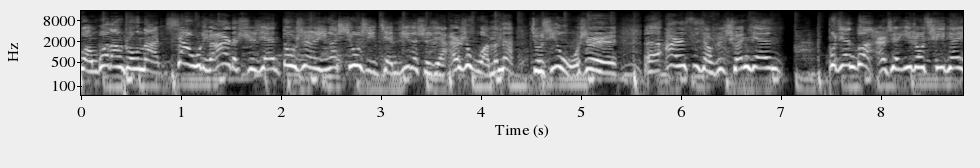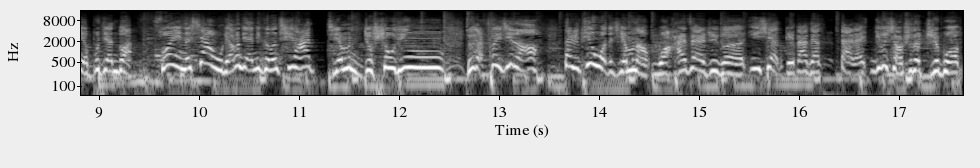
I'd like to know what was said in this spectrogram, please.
广播当中呢，下午礼拜二的时间都是应该休息剪辑的时间，而是我们的九七五是呃二十四小时全天不间断，而且一周七天也不间断。所以呢，下午两点你可能其他节目你就收听有点费劲了啊。但是听我的节目呢，我还在这个一线给大家带来一个小时的直播。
